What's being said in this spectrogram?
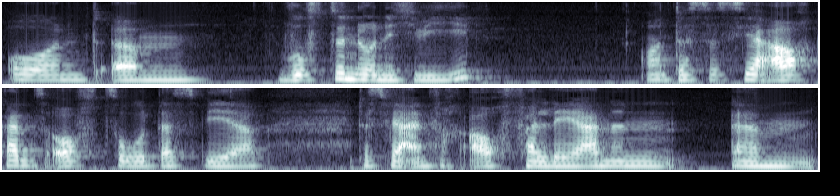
und ähm, wusste nur nicht wie. Und das ist ja auch ganz oft so, dass wir, dass wir einfach auch verlernen, ähm,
